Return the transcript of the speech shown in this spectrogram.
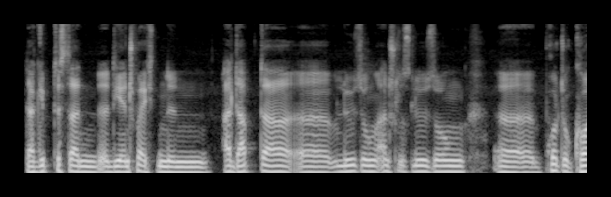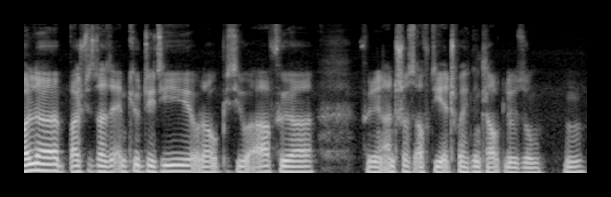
da gibt es dann äh, die entsprechenden Adapter-Lösungen, äh, Anschlusslösungen, äh, Protokolle, beispielsweise MQTT oder OPCUA für, für den Anschluss auf die entsprechenden Cloud-Lösungen. Hm?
